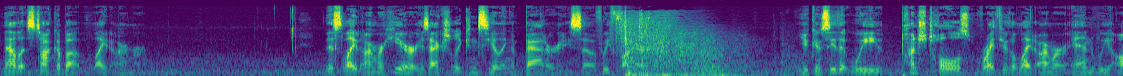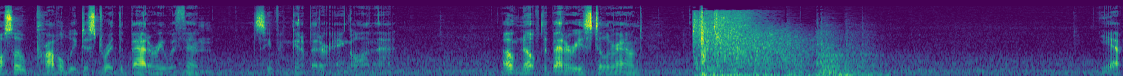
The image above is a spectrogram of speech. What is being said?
Now let's talk about light armor. This light armor here is actually concealing a battery, so if we fire, you can see that we punched holes right through the light armor, and we also probably destroyed the battery within. Let's see if we can get a better angle on that. Oh, nope, the battery is still around. Yep.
